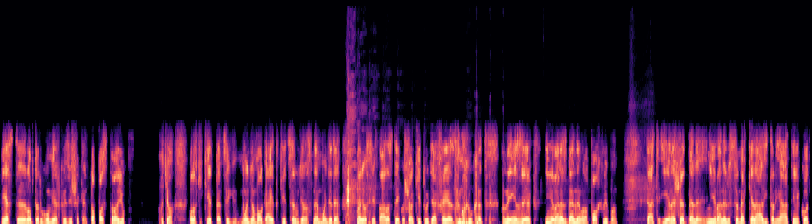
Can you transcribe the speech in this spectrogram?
mi ezt labdarúgó mérkőzéseken tapasztaljuk, hogyha valaki két percig mondja magáit, kétszer ugyanazt nem mondja, de nagyon szép választékosan ki tudják fejezni magukat a nézők. Nyilván ez benne van a pakliban. Tehát ilyen esetben nyilván először meg kell állítani játékot,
